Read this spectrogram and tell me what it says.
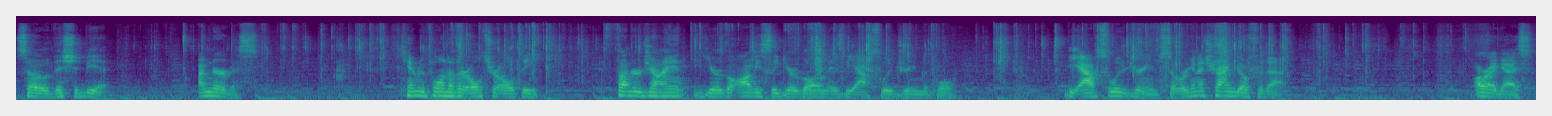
So this should be it. I'm nervous. Can we pull another Ultra Ulti? Thunder Giant, Gear obviously Gear Golem is the absolute dream to pull. The absolute dream. So we're going to try and go for that. Alright, guys.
